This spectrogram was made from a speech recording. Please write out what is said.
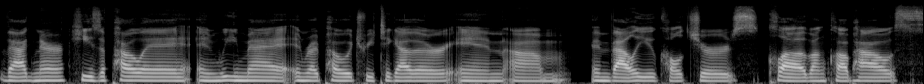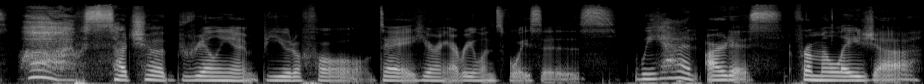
Wagner, he's a poet. And we met and read poetry together in, um, in Value Cultures Club on Clubhouse. Oh, it was such a brilliant, beautiful day hearing everyone's voices. We had artists from Malaysia,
